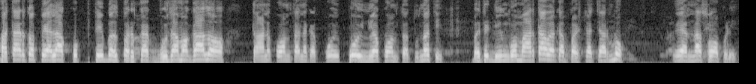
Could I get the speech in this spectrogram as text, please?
અત્યારે તો પહેલા ટેબલ પર કાંઈક ગુદામાં ગાલો તાણે કોમ થને કે કોઈ કોઈ ને કોમ થતું નથી. બધી ડીંગો મારતા હોય કે ભ્રષ્ટાચાર મુક એ એમના સોંપડી.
